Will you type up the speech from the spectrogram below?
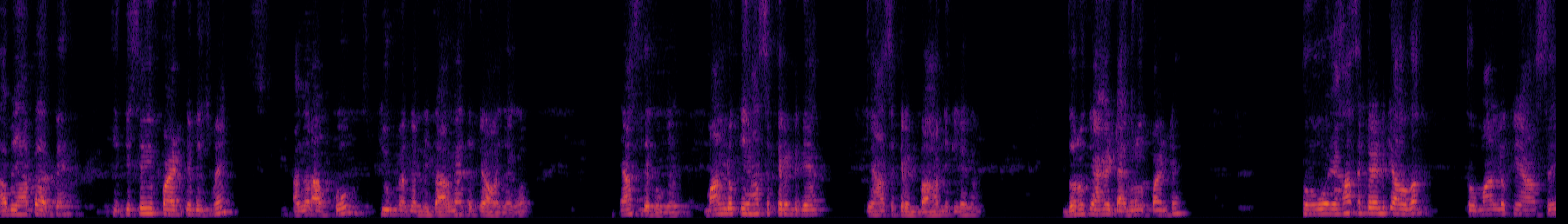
अब यहाँ पे आते हैं कि किसी भी पॉइंट के बीच में अगर आपको क्यूब में अगर निकालना है तो क्या हो जाएगा? यहाँ से देखोगे, मान लो कि यहाँ से करंट गया तो यहाँ से करंट बाहर निकलेगा। दोनों क्या है डायगोनल पॉइंट है। तो यहाँ से करंट क्या होगा? तो मान लो कि यहाँ से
